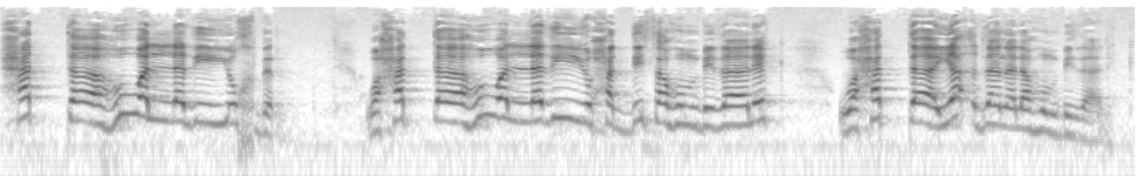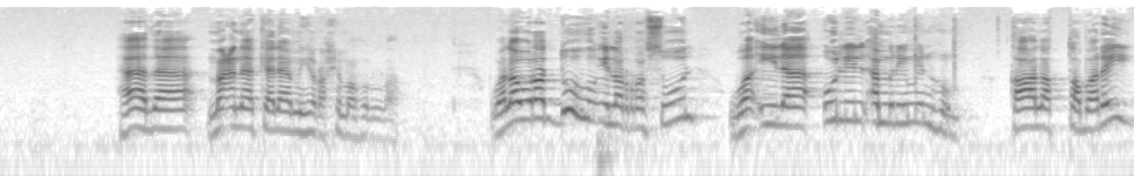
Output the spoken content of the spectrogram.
حتى هو الذي يخبر. وحتى هو الذي يحدثهم بذلك وحتى يأذن لهم بذلك. هذا معنى كلامه رحمه الله. ولو ردوه إلى الرسول وإلى أولي الأمر منهم قال الطبري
